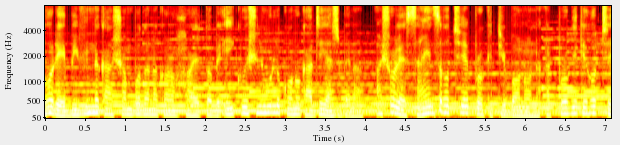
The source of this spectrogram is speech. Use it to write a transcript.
ধরে বিভিন্ন কাজ সম্পাদনা করা হয় তবে এই কোয়েশনগুলো কোনো কাজেই আসবে না। আসলে সায়েন্স হচ্ছে প্রকৃতির বর্ণনা আর প্রকৃতি হচ্ছে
